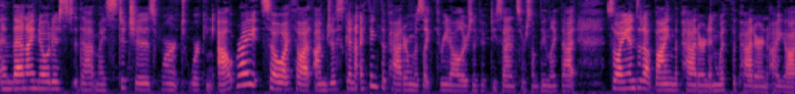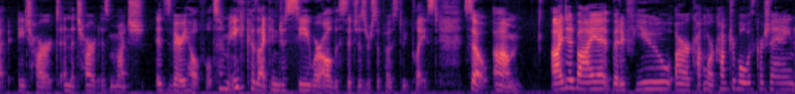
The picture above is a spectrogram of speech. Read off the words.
and then I noticed that my stitches weren't working out right. So I thought I'm just gonna, I think the pattern was like $3.50 or something like that. So I ended up buying the pattern and with the pattern I got a chart and the chart is much, it's very helpful to me because I can just see where all the stitches are supposed to be placed. So um, I did buy it, but if you are more comfortable with crocheting,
